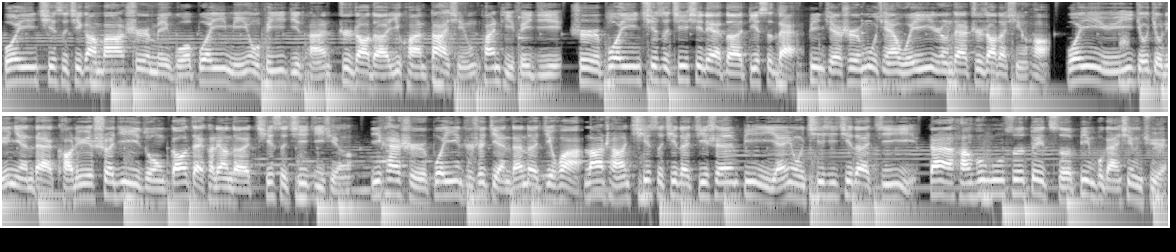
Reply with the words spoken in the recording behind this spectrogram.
波音747-8是美国波音民用飞机集团制造的一款大型宽体飞机，是波音747系列的第四代，并且是目前唯一仍在制造的型号。波音于1990年代考虑设计一种高载客量的747机型。一开始，波音只是简单的计划拉长747的机身，并沿用777的机翼，但航空公司对此并不感兴趣。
